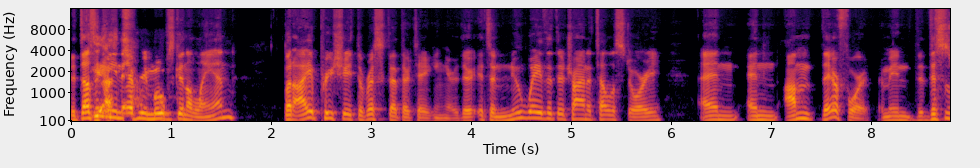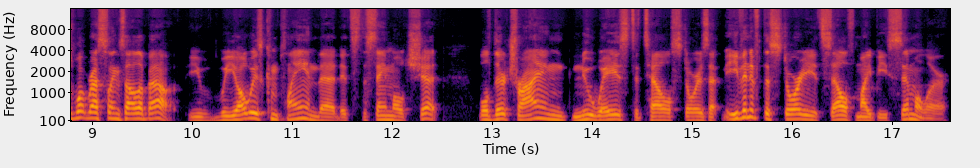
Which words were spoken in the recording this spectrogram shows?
It doesn't mean every move's going to land, but I appreciate the risk that they're taking here. They're, it's a new way that they're trying to tell a story, and and I'm there for it. I mean, th- this is what wrestling's all about. You we always complain that it's the same old shit. Well, they're trying new ways to tell stories that even if the story itself might be similar,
